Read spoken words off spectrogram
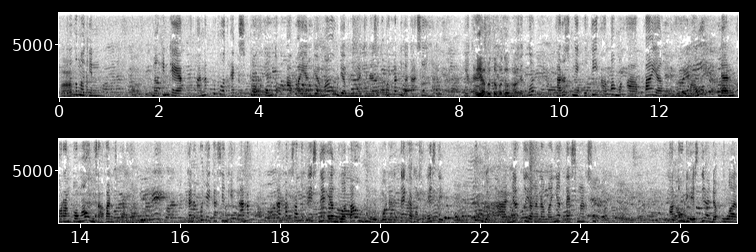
Ah. kita tuh makin makin kayak anak tuh buat explore untuk apa yang dia mau dia berimajinasi tuh bahkan dibatasi gitu ya kan Iya, betul, Gitu. betul. maksud gue harus mengikuti apa apa yang guru mau dan orang tua mau misalkan seperti itu kadang gue jadi kasihan kayak anak anak satu SD yang gue tahu dulu gue dari TK masuk SD tuh nggak ada tuh yang namanya tes masuk atau di SD ada uan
